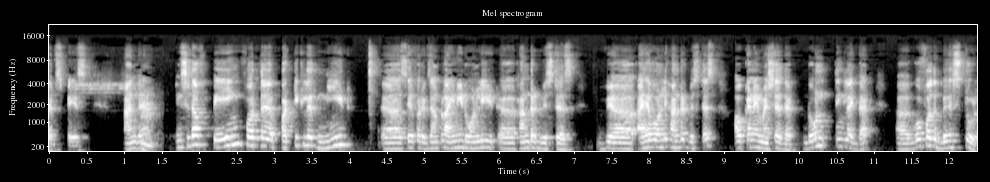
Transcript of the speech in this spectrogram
that space and then Hmm. instead of paying for the particular need uh, say for example i need only uh, 100 visitors i have only 100 visitors how can i measure that don't think like that uh, go for the best tool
